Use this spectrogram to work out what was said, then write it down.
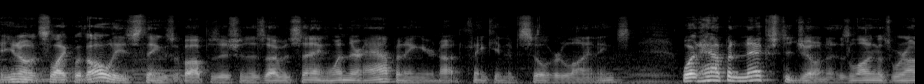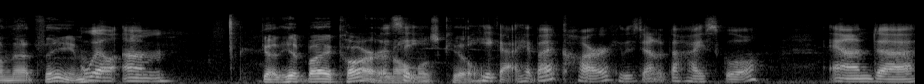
you know, it's like with all these things of opposition, as I was saying, when they're happening, you're not thinking of silver linings. What happened next to Jonah, as long as we're on that theme? Well, um, Got hit by a car and see. almost killed. He got hit by a car. He was down at the high school, and uh,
